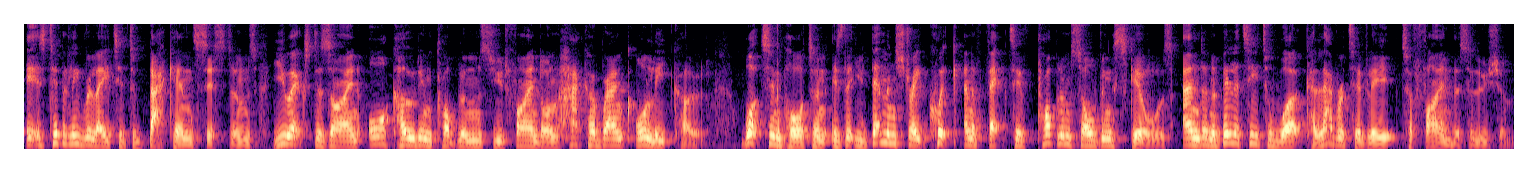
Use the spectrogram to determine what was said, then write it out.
It is typically related to back-end systems, UX design, or coding problems you'd find on HackerRank or LeetCode. What's important is that you demonstrate quick and effective problem-solving skills and an ability to work collaboratively to find the solution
